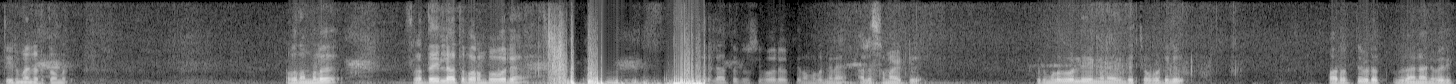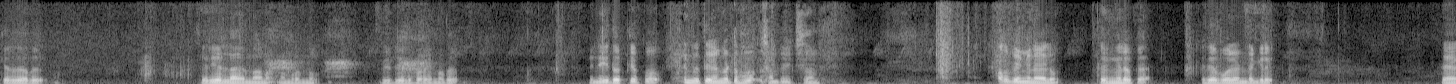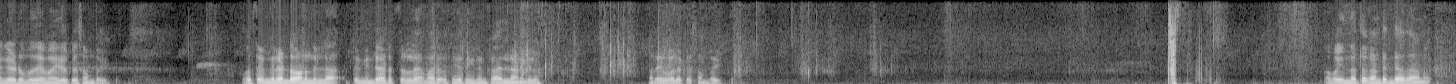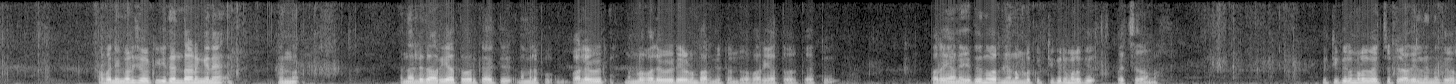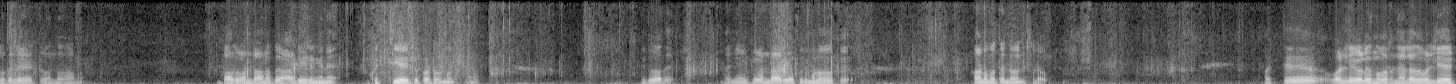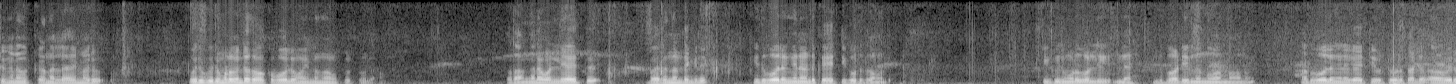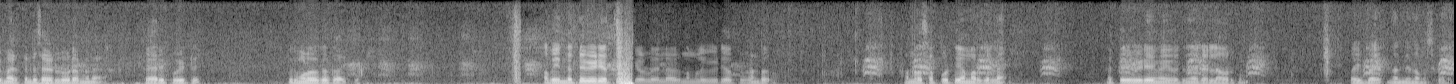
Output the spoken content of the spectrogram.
തീരുമാനം എടുത്താൽ മതി. അപ്പോൾ നമ്മൾ ശ്രദ്ധയില്ലാത്ത പറമ്പ് പോലെ ശ്രദ്ധയില്ലാത്ത കൃഷി പോലെയൊക്കെ നമ്മളിങ്ങനെ അലസമായിട്ട് കുരുമുളക് വള്ളി ഇങ്ങനെ അതിന്റെ ചുവടിൽ പടർത്തി വിട വിടാൻ അനുവദിക്കരുത്. അത് ശരിയല്ല എന്നാണ് നമ്മളിന്ന് വീഡിയോയിൽ പറയുന്നത്. പിന്നെ ഇതൊക്കെ ഇപ്പോൾ ഇന്ന് തേങ്ങട്ടപ്പോൾ സംഭവിച്ചതാണ്. അതിപ്പോൾ എങ്ങനെയായാലും തെങ്ങിലൊക്കെ ഇതേപോലെ ഉണ്ടെങ്കിൽ തേങ്ങ ഇടുമ്പോൾ ഇതേമാതിരിയൊക്കെ സംഭവിക്കും. അപ്പോൾ തെങ്ങിലുണ്ടാവണമെന്നില്ല. തെങ്ങിന്റെ അടുത്തുള്ള മരം ഏതെങ്കിലും കാലിലാണെങ്കിലും അതേപോലെയൊക്കെ സംഭവിക്കും. അപ്പോൾ ഇന്നത്തെ കണ്ടന്റ് അതാണ്. അപ്പോൾ നിങ്ങൾ ചോദിക്കും ഇതെന്താണ് ഇങ്ങനെ? എന്ന്. എന്നാൽ ഇത് അറിയാത്തവർക്കായിട്ട് നമ്മൾ പല വീ നമ്മൾ പല വീഡിയോകളും പറഞ്ഞിട്ടുണ്ട്. അപ്പോൾ അറിയാത്തവർക്കായിട്ട് പറയുകയാണ് ഇതെന്ന് പറഞ്ഞാൽ നമ്മൾ കുറ്റിക്കുരുമുളക് വെച്ചതാണ്. കുറ്റിക്കുരുമുളക് വെച്ചിട്ട് അതിൽ നിന്ന് കയറുതലയായിട്ട് വന്നതാണ്. അപ്പോൾ അതുകൊണ്ടാണ് ഇത് അടിയിലിങ്ങനെ കുറ്റിയായിട്ട് പടർന്നു നിൽക്കുന്നത്. ഇതും അതെ. നിങ്ങൾക്ക് കണ്ടാൽ അറിയാം കുരുമുളകൊക്കെ കാണുമ്പോൾ തന്നെ മനസ്സിലാവും. മറ്റ് വള്ളികൾ എന്ന് പറഞ്ഞാൽ അത് വള്ളിയായിട്ട് ഇങ്ങനെ നിൽക്കുക എന്നല്ല അതിന് ഒരു കുരുമുളകിന്റെ തോക്ക പോലും അതിൽ നിന്ന് നമുക്ക് കിട്ടില്ല അതങ്ങനെ വള്ളിയായിട്ട് വരുന്നുണ്ടെങ്കിൽ ഇതുപോലെ ഇങ്ങനെ കണ്ട് കയറ്റി കൊടുത്താൽ മതി. ഈ കുരുമുളക് വള്ളി ഇല്ലേ ഇതിപ്പോൾ അടിയിൽ നിന്ന് വന്നതാണ്. അതുപോലെ ഇങ്ങനെ കയറ്റി വിട്ട് കൊടുത്താൽ ഒരു മരത്തിന്റെ സൈഡിലൂടെ അങ്ങനെ കയറിപ്പോയിട്ട് കുരുമുളകൊക്കെ കായ്ക്കും. അപ്പോൾ ഇന്നത്തെ വീഡിയോ എത്രയൊക്കെയുള്ളൂ എല്ലാവരും നമ്മൾ വീഡിയോ ഒക്കെ കണ്ട് നമ്മളെ സപ്പോർട്ട് ചെയ്യാൻ മറക്കല്ലേ. മറ്റൊരു വീഡിയോയുമായി വരുന്നവരെല്ലാവർക്കും バイバイ。なんでなんですか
